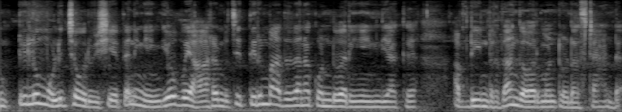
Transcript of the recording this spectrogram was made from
முற்றிலும் ஒழிச்ச ஒரு விஷயத்த நீங்கள் எங்கேயோ போய் ஆரம்பித்து திரும்ப அதை தானே கொண்டு வரீங்க இந்தியாவுக்கு? அப்படின்றது தான் கவர்மெண்ட்டோட ஸ்டாண்டு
